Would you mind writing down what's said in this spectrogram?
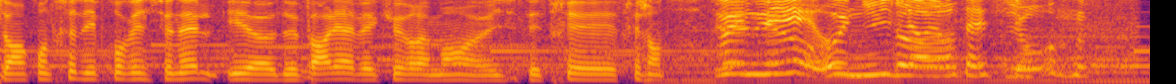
rencontrer des professionnels et euh, de parler avec eux vraiment. Ils étaient très très gentils. Venez aux nuits de l'orientation.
